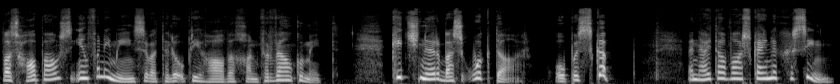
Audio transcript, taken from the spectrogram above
was Hobhouse een van die mense wat hulle op die hawe gaan verwelkom het. Kitchener was ook daar op 'n skip en hy het haar waarskynlik gesien.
